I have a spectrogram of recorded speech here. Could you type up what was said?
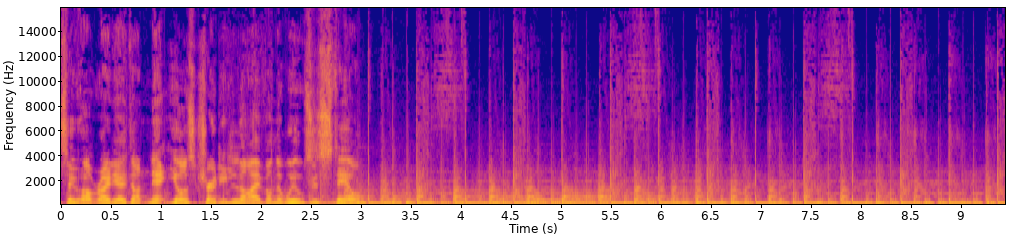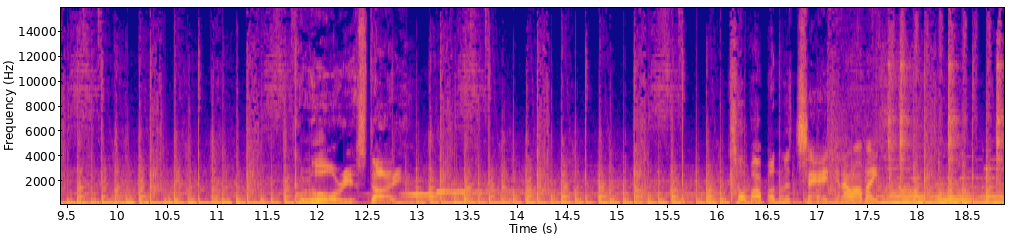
It is 2hotradio.net, yours truly live on the wheels of steel. Glorious day. Top up on the 10, you know what I mean?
